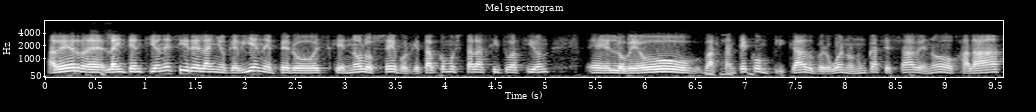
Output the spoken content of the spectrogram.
a ver, eh, la intención es ir el año que viene, pero es que no lo sé, porque tal como está la situación, lo veo bastante complicado, pero bueno, nunca se sabe, ¿no? Ojalá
